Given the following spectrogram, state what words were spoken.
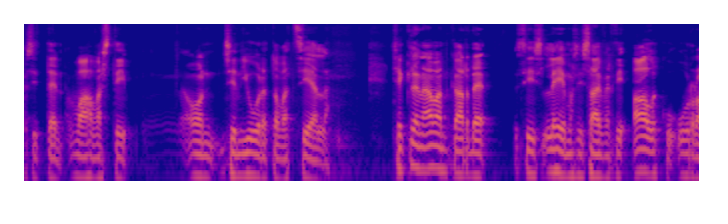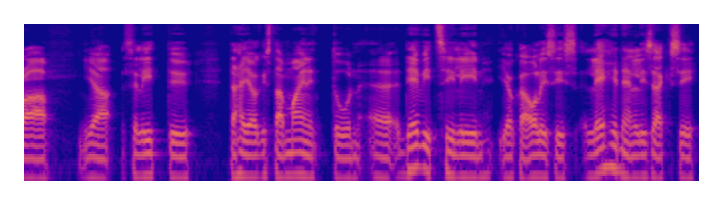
sitten vahvasti on, sen juuret ovat siellä. Tsekkiläinen avantgarde siis leimasi Seifertin alkuuraa, ja se liittyy tähän jo oikeastaan mainittuun David Siliin, joka oli siis lehden lisäksi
